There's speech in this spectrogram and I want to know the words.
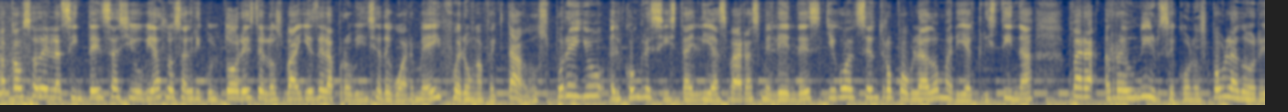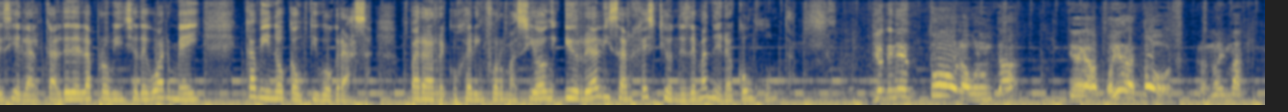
A causa de las intensas lluvias, los agricultores de los valles de la provincia de Guarmey fueron afectados. Por ello, el congresista Elías Varas Meléndez llegó al centro poblado María Cristina para reunirse con los pobladores y el alcalde de la provincia de Guarmey, Cabino Cautivo Grasa, para recoger información y realizar gestiones de manera conjunta. Yo tenía toda la voluntad de apoyar a todos, pero no hay máquina.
